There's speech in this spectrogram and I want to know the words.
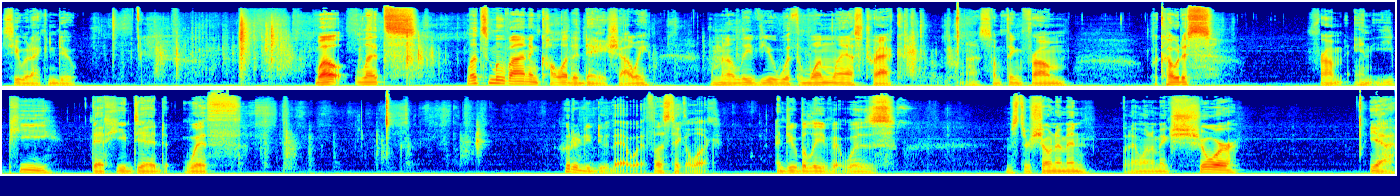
see what I can do. Well, let's let's move on and call it a day, shall we? I'm going to leave you with one last track, uh, something from Locutus from an EP that he did with. Who did he do that with? Let's take a look. I do believe it was Mr. Schoenemann, but I want to make sure. Yeah,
